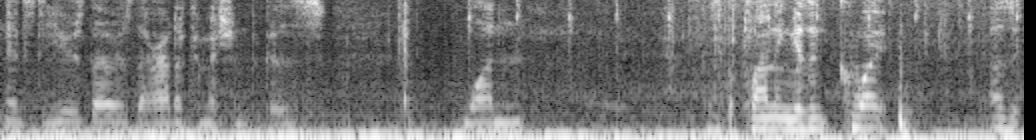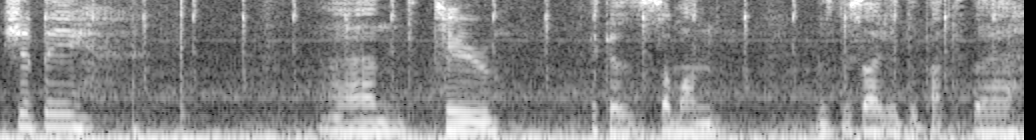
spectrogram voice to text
needs to use those, they're out of commission because one, because the planning isn't quite as it should be, and two, because someone has decided that that's their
